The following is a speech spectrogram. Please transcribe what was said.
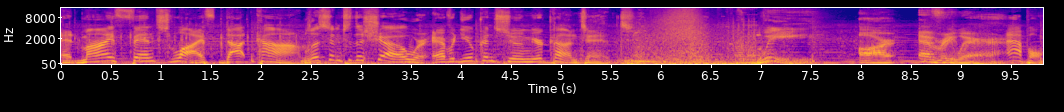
at myfencelife.com. Listen to the show wherever you consume your content. We are everywhere Apple,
